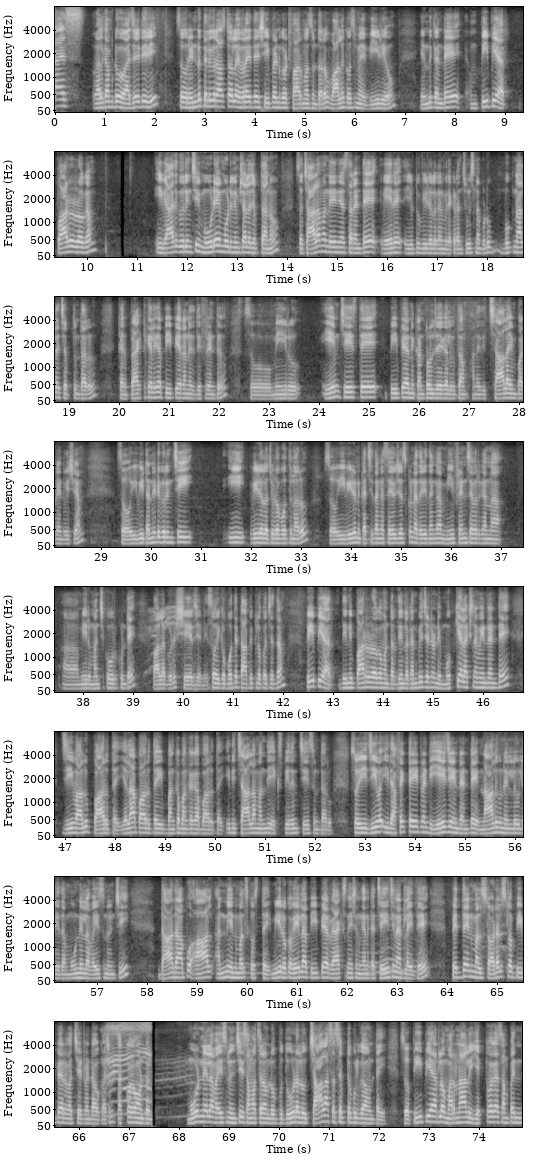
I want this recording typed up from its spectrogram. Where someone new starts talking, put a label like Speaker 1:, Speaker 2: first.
Speaker 1: Guys welcome to Ajay TV so రెండు తెలుగు రాష్ట్రాల్లో ఎవరైతే షీప్ అండ్ గోట్ ఫార్మర్స్ ఉంటారో వాళ్ళ కోసమే వీడియో. ఎందుకంటే పీపీఆర్ పాడు రోగం. ఈ వ్యాధి గురించి మూడే మూడు నిమిషాల్లో చెప్తాను. సో చాలామంది ఏం చేస్తారంటే వేరే యూట్యూబ్ వీడియోలో కానీ మీరు ఎక్కడైనా చూసినప్పుడు బుక్ నాలెడ్జ్ చెప్తుంటారు. కానీ ప్రాక్టికల్గా పీపీఆర్ అనేది డిఫరెంట్ సో మీరు ఏం చేస్తే పీపీఆర్ని కంట్రోల్ చేయగలుగుతాం అనేది చాలా ఇంపార్టెంట్ విషయం. సో ఈ వీటన్నిటి గురించి ఈ వీడియోలో చూడబోతున్నారు. సో ఈ వీడియోని ఖచ్చితంగా సేవ్ చేసుకోండి అదేవిధంగా మీ ఫ్రెండ్స్ ఎవరికన్నా మీరు మంచి కోరుకుంటే వాళ్ళకు కూడా షేర్ చేయండి. సో ఇకపోతే టాపిక్లోకి వచ్చేద్దాం. పీపీఆర్ దీన్ని పారు రోగం అంటారు. దీంట్లో కనిపించేటువంటి ముఖ్య లక్షణం ఏంటంటే జీవాలు పారుతాయి. ఎలా పారుతాయి? బంక బంకగా పారుతాయి. ఇది చాలామంది ఎక్స్పీరియన్స్ చేసి ఉంటారు. సో ఈ జీవ ఇది అఫెక్ట్ అయ్యేటువంటి ఏజ్ ఏంటంటే నాలుగు నెలలు లేదా మూడు నెలల వయసు నుంచి దాదాపు ఆల్ అన్ని ఎనిమల్స్కి వస్తాయి. మీరు ఒకవేళ పీపీఆర్ వ్యాక్సినేషన్ కనుక చేయించినట్లయితే పెద్ద ఎనిమల్స్లో అడల్ట్స్లో పీపీఆర్ వచ్చేటువంటి అవకాశం తక్కువగా ఉంటుంది. మూడు నెలల వయసు నుంచి సంవత్సరం లోపు దూడలు చాలా ససెప్టబుల్గా ఉంటాయి. సో పీపీఆర్లో మరణాలు ఎక్కువగా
